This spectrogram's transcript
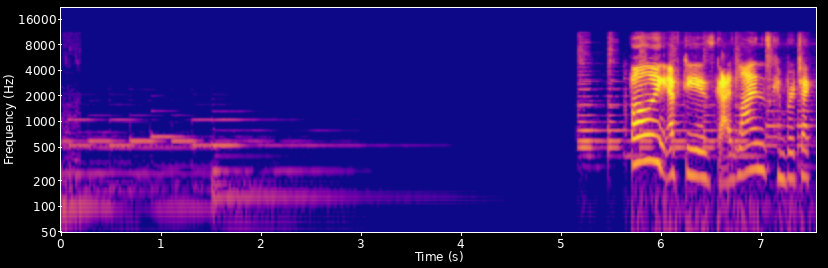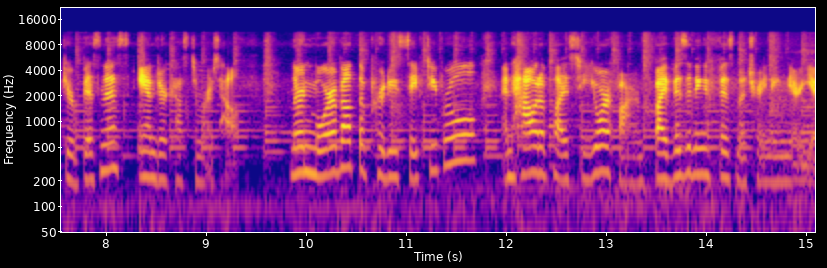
Following FDA's guidelines can protect your business and your customers' health. Learn more about the produce safety rule and how it applies to your farm by visiting a FSMA training near you.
